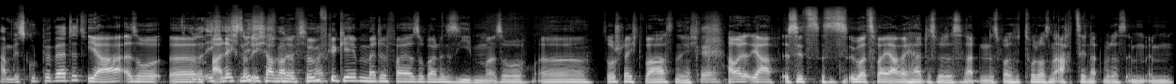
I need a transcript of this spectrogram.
Haben wir es gut bewertet? Ja, also äh, Also ich- Alex ich und ich haben eine nicht so 5 weit. gegeben, gegeben, Metalfire sogar eine 7. Also äh, so schlecht war es nicht. Okay. Aber ja, ist jetzt es ist über zwei Jahre her, dass wir das hatten. Das war 2018 hatten wir das im, im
